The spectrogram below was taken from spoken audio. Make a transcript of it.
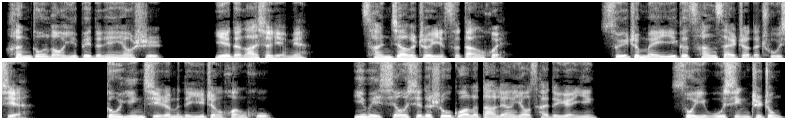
很多老一辈的炼药师也得拉下脸面。参加了这一次单会，随着每一个参赛者的出现，都引起人们的一阵欢呼。因为萧协的收刮了大量药材的原因，所以无形之中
